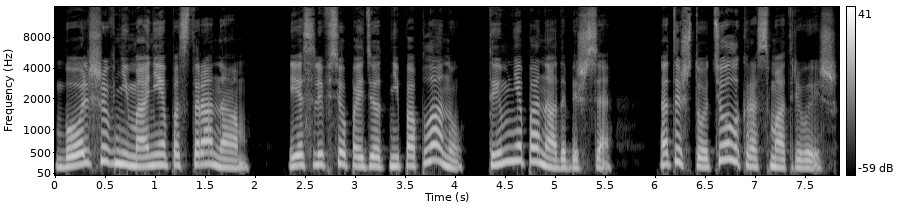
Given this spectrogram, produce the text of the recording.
Больше внимания по сторонам. Если все пойдет не по плану, ты мне понадобишься. А ты что, телок рассматриваешь?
